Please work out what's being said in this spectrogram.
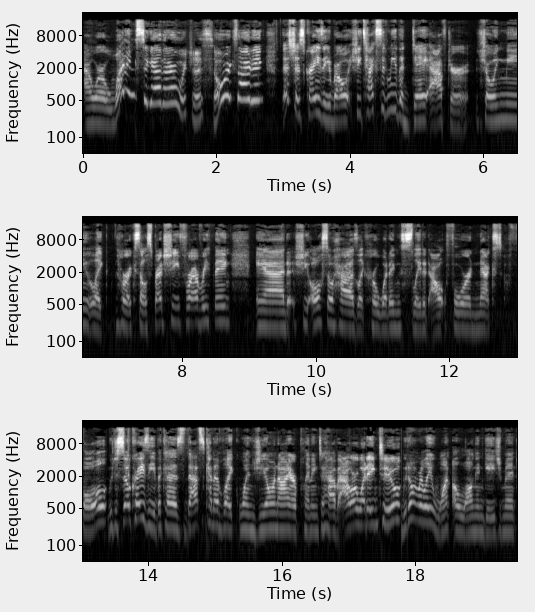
our weddings together, which is so exciting. It's just crazy, bro. She texted me the day after showing me like her Excel spreadsheet for everything, and she also has like her wedding slated out for next fall, which is so crazy because that that's kind of like when Gio and I are planning to have our wedding too. We don't really want a long engagement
